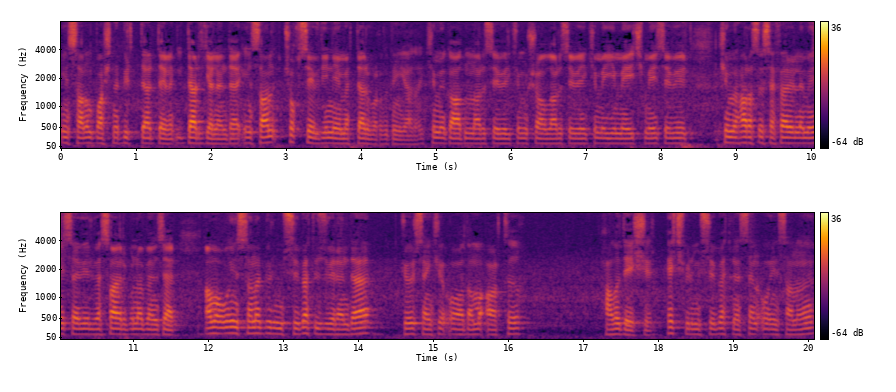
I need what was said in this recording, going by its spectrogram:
insanın başına bir dərd, dərd gələndə insanın çox sevdiyi nemətlər var bu dünyada. Kimi qadınları sevir, kimi uşaqları sevir, kimi yeməyi, içməyi sevir, kimi harasa səfər eləməyi sevir və s. buna bənzər. Amma o insana bir müsibət üz verəndə görürsən ki, o adamı artıq halı dəyişir. Heç bir müsibətlə sən o insanı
